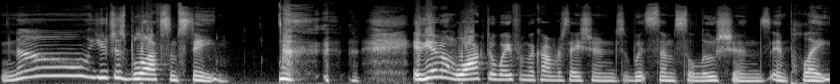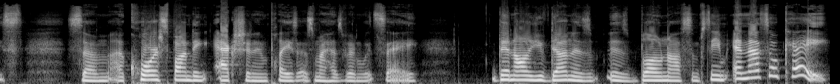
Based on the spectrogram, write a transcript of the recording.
No, you just blew off some steam. if you haven't walked away from the conversations with some solutions in place, some uh, corresponding action in place, as my husband would say, then all you've done is is blown off some steam. And that's okay.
